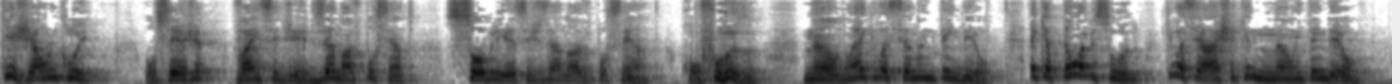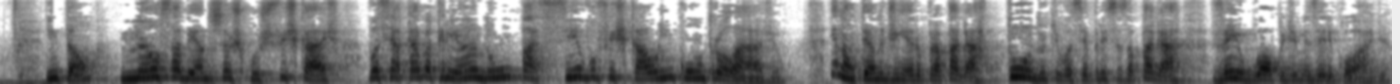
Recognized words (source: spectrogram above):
que já o inclui. Ou seja, vai incidir 19% sobre esses 19%. Confuso? Não, não é que você não entendeu. É que é tão absurdo que você acha que não entendeu. Então, não sabendo seus custos fiscais, você acaba criando um passivo fiscal incontrolável. E não tendo dinheiro para pagar tudo que você precisa pagar, vem o golpe de misericórdia.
